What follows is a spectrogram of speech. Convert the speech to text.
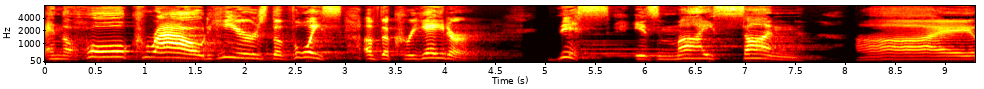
and the whole crowd hears the voice of the Creator. This is my Son. I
